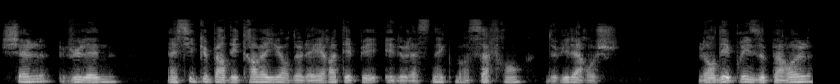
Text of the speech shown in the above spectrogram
Chelles, Vulaine, ainsi que par des travailleurs de la RATP et de la SNECMA Safran de Villaroche. Lors des prises de parole,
